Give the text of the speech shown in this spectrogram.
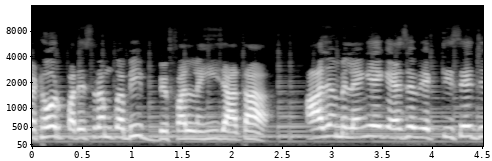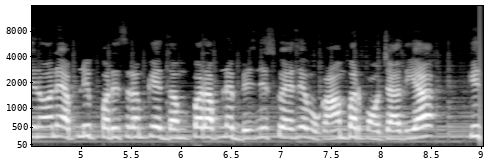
कठोर परिश्रम कभी विफल नहीं जाता। आज हम मिलेंगे एक ऐसे व्यक्ति से जिन्होंने अपनी परिश्रम के दम पर अपने बिज़नेस को ऐसे मुकाम पर पहुँचा दिया। कि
